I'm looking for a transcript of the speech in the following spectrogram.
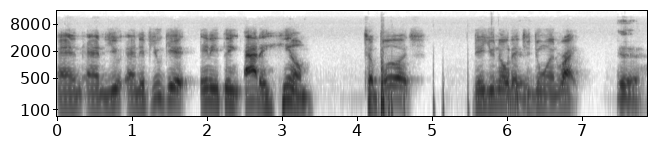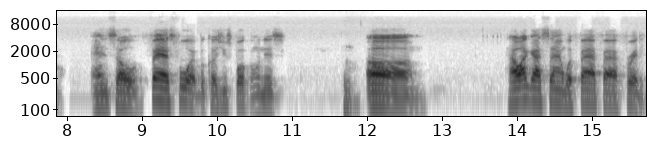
and and you and if you get anything out of him to budge then you know that Yeah. you're doing right Yeah. and so fast forward because you spoke on this Hmm. um how i got signed with Fab 5 Freddy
